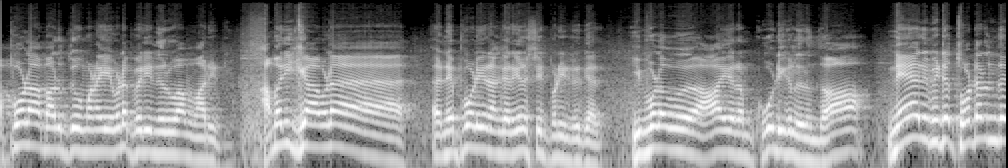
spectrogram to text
அப்போலா மருத்துவமனையை விட பெரிய நிர்வாகம் மாறிட்டு அமெரிக்காவில் நெப்போலியன் அங்கே ரியல் எஸ்டேட் பண்ணிகிட்டு இருக்காரு. இவ்வளவு ஆயிரம் கோடிகள் இருந்தோம் நேரு விட தொடர்ந்து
